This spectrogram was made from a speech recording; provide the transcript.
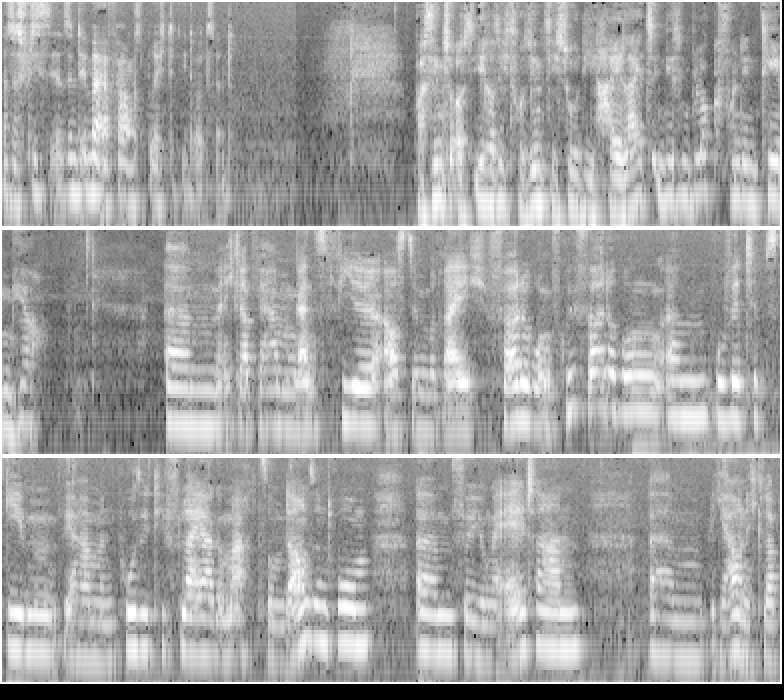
Also es fließt, sind immer Erfahrungsberichte, die dort sind. Was sind so aus Ihrer Sicht, wo sind sich so die Highlights in diesem Blog von den Themen her? Ähm, ich glaube, wir haben ganz viel aus dem Bereich Förderung, Frühförderung, ähm, wo wir Tipps geben. Wir haben einen Positiv-Flyer gemacht zum Down-Syndrom ähm, für junge Eltern. Ähm, ja, und ich glaube,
